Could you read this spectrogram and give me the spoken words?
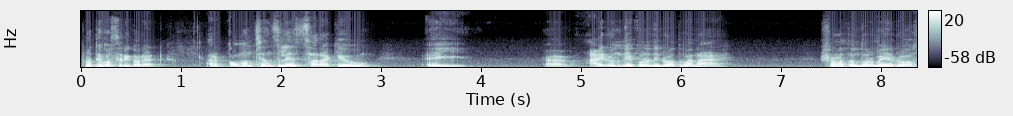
প্রতি বছরই করেন আর কমন সেন্স লেস ছাড়া কেউ এই আয়রন দিয়ে কোনো দিন রথ বানায়? সনাতন ধর্মে রথ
